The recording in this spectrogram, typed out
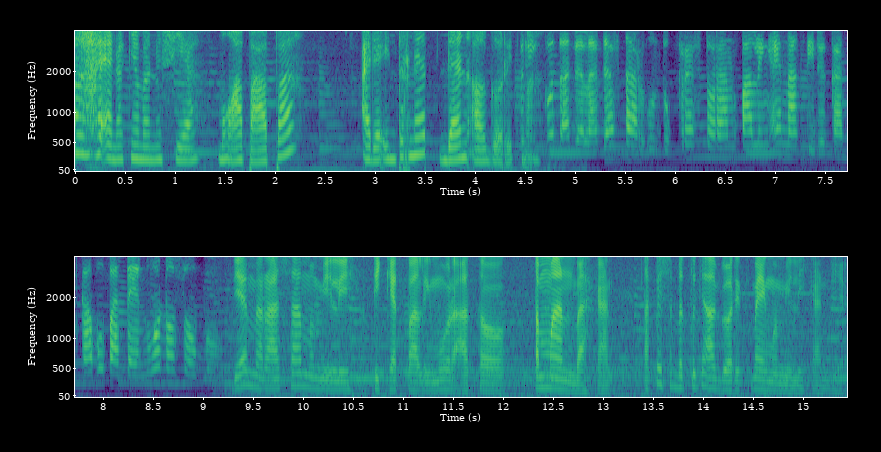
Ah, enaknya manusia. Mau apa-apa, ada internet dan algoritma. Berikut adalah daftar untuk restoran paling enak di dekat Kabupaten Wonosobo. Dia merasa memilih tiket paling murah atau teman bahkan, tapi sebetulnya algoritma yang memilihkan dia.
